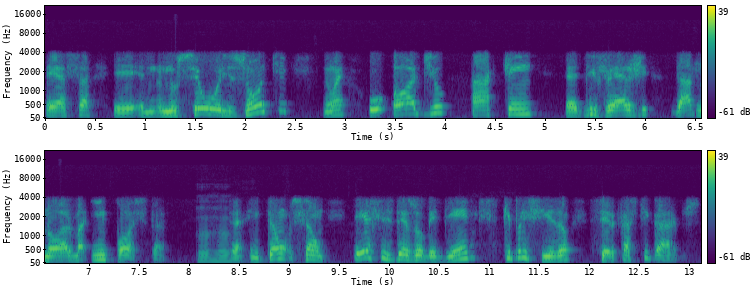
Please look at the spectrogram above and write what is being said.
essa eh, no seu horizonte, não é, o ódio a quem eh, diverge da norma imposta. Uhum. Tá? Então são esses desobedientes que precisam ser castigados.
